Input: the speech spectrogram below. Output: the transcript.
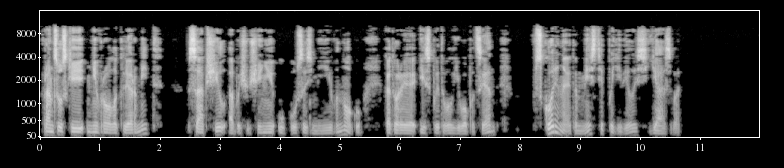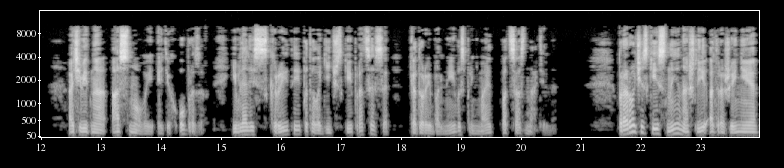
Французский невролог Лермит сообщил об ощущении укуса змеи в ногу, которое испытывал его пациент. Вскоре на этом месте появилась язва. Очевидно, основой этих образов являлись скрытые патологические процессы, которые больные воспринимают подсознательно. Пророческие сны нашли отражение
